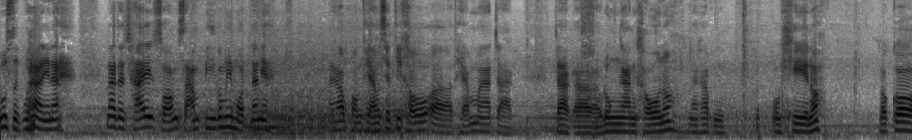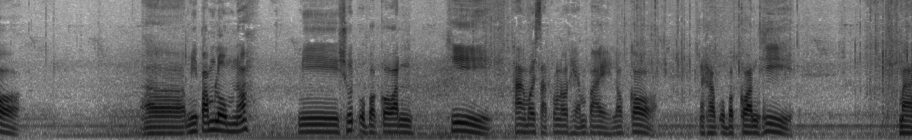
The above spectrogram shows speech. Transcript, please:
รู้สึกว่านี่นะ น่าจะใช้สองสามปีก็ไม่หมดนะเนี่ยนะครับของแถมเซตที่เขาเแถมมาจากจากโรงงานเขาเนาะนะครับ โอเคเนาะแล้วก็มีปั๊มลมเนาะมีชุดอุปกรณ์ที่ทางบริษัทของเราแถมไปแล้วก็ นะครับ อุปกรณ์ที่มา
